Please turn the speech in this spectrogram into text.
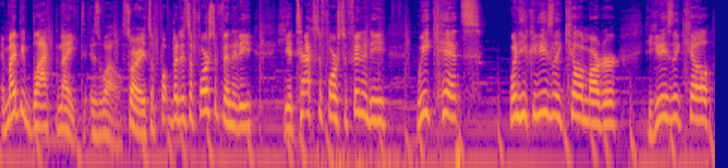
it might be Black Knight as well. Sorry, it's a, but it's a force affinity. He attacks the force affinity, weak hits when he could easily kill a martyr. He could easily kill.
